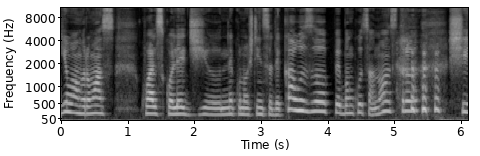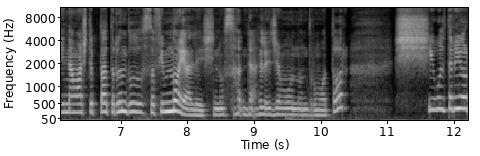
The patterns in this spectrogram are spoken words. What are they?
Eu am rămas cu alți colegi necunoștință de cauză pe băncuța noastră și ne-am așteptat rândul să fim noi aleși, nu să ne alegem un îndrumător. Și ulterior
